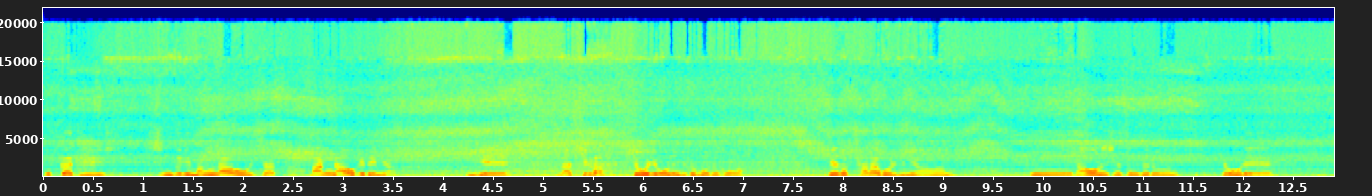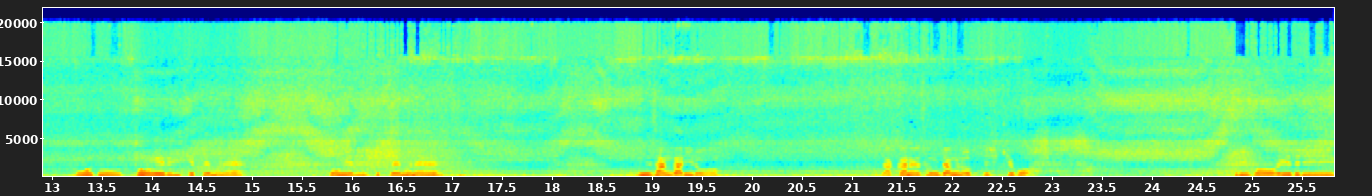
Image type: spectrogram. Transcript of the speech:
끝까지 순들이 막 나오기 시작 막 나오게 되면 이게 날씨가 겨울이 오는지도 모르고 계속 자라버리면 그 나오는 새순들은 겨울에 모두 종해를 입기 때문에 종해를 입기 때문에 인상가리로 약간의 성장을 억제시키고 그리고 애들이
